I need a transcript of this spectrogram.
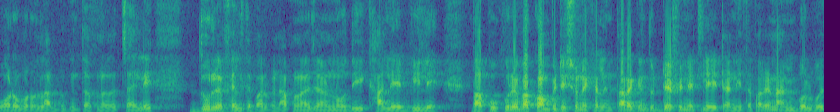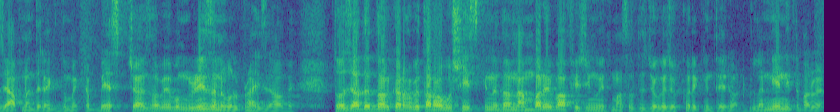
বড় বড় লাড্ডু কিন্তু আপনারা চাইলেই দূরে ফেলতে পারবেন। আপনারা যারা নদী, খালে, বিলে বা পুকুরে বা কম্পিটিশনে খেলেন, তারা কিন্তু ডেফিনেটলি এটা নিতে পারেন। আমি বলব যে আপনাদের একদম একটা বেস্ট চয়েস হবে এবং রিজনেবল প্রাইসে হবে। তো যাদের দরকার হবে তারা অবশ্যই স্ক্রিনে দেওয়া নাম্বারে বা ফিশিং উইথ মাসুতে যোগাযোগ করে কিন্তু এই রডগুলো নিয়ে নিতে পারবেন।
